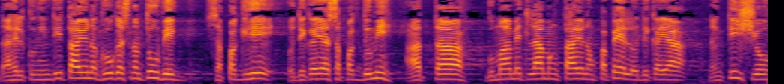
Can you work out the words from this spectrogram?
Dahil kung hindi tayo naghugas ng tubig sa paghi o di kaya sa pagdumi at uh, gumamit lamang tayo ng papel o di kaya ng tissue,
